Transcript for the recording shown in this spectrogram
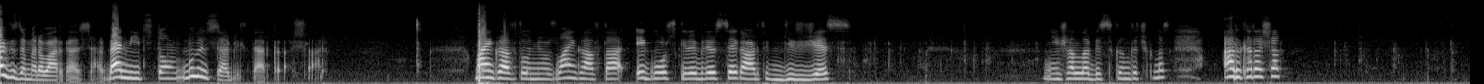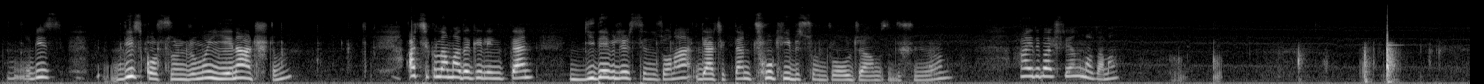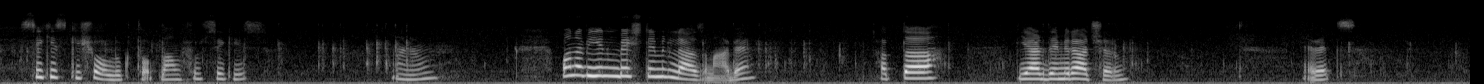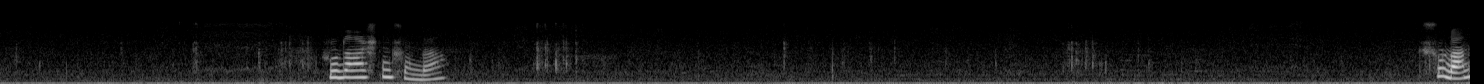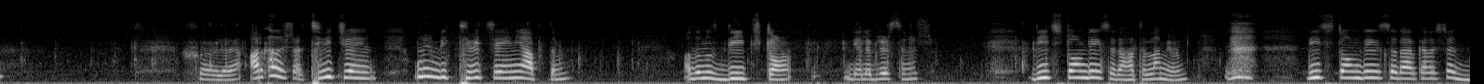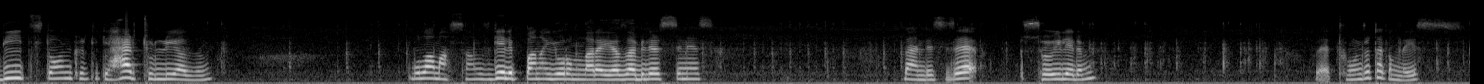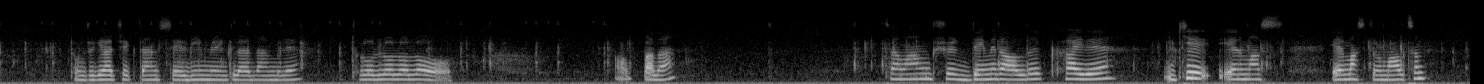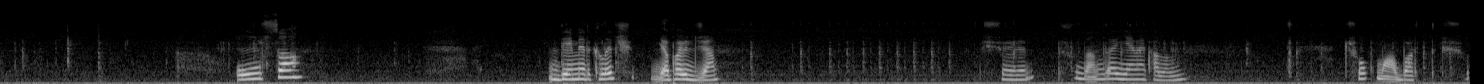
Herkese merhaba arkadaşlar. Ben Leadstorm. Bugün sizlerle birlikte arkadaşlar. Minecraft oynuyoruz. Minecraft'ta Egg girebilirsek artık gireceğiz. İnşallah bir sıkıntı çıkmaz. Arkadaşlar biz Discord sunucumu yeni açtım. Açıklamadaki linkten gidebilirsiniz ona. Gerçekten çok iyi bir sunucu olacağımızı düşünüyorum. Haydi başlayalım o zaman. 8 kişi olduk toplam full 8. Aynen. Bana bir 25 demir lazım abi. Hatta diğer demiri açarım. Evet. Şuradan açtım şunu da. Şuradan Şöyle. Arkadaşlar Twitch yayın bugün bir Twitch yayını yaptım. Adımız Deep Storm. Gelebilirsiniz. Deep Storm değilse de hatırlamıyorum. Deep Storm değilse de arkadaşlar Deep Storm 42 her türlü yazın. Bulamazsanız gelip bana yorumlara yazabilirsiniz. Ben de size söylerim. Ve turuncu takımdayız. Turuncu gerçekten sevdiğim renklerden biri. Trollololo. Hoppala. Tamam şöyle demir aldık. Haydi. İki elmas. Elmas diyorum altın. Olsa demir kılıç yapabileceğim. Şöyle şuradan da yemek alalım. Çok mu abarttık şu?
